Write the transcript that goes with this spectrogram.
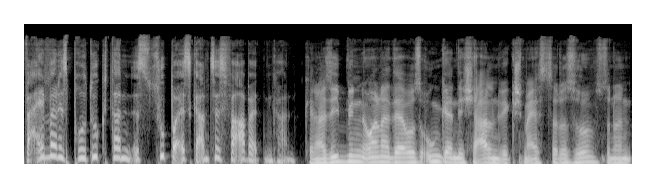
weil man das Produkt dann super als Ganzes verarbeiten kann. Genau, also ich bin einer, der was ungern die Schalen wegschmeißt oder so, sondern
